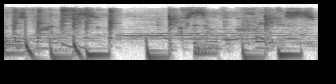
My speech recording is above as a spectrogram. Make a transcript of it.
of some of the greatest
